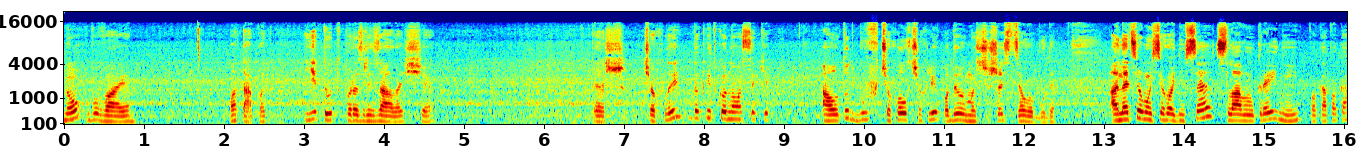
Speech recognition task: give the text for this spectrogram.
ну, буває. Отак от. І тут порозрізала ще теж чохли до квітконосиків. А отут був чохол в чохлі, подивимось, чи щось з цього буде. А на цьому сьогодні все. Слава Україні! Пока-пока!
